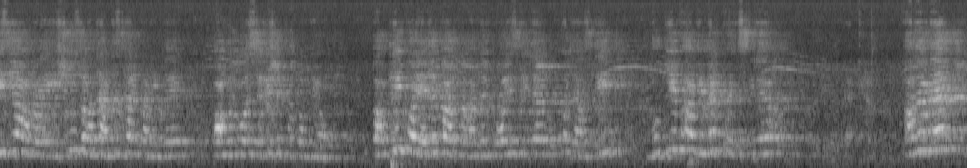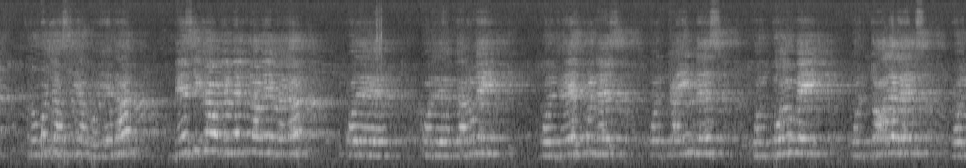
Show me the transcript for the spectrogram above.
ஈஸியாக அவங்களோட இஷ்யூஸை வந்து அண்டர்ஸ்டாண்ட் பண்ணிட்டு அவங்களுக்கு ஒரு சொல்யூஷன் கொடுக்க முடியும். பப்ளிக்கோட எதிர்பார்ப்பு வந்து போலீஸ் கிட்ட ரொம்ப ஜாஸ்தி. முக்கியமாக விமன் போலீஸ் கிட்ட. அதை விட ரொம்ப ஜாஸ்தியாக இருக்கும். ஏன்னா பேசிக்காக விமன்லாவே என்னன்னா ஒரு ஒரு கருணை ஒரு கிரேஸ்ஃபுல்னஸ் ஒரு கைண்ட்னஸ் ஒரு பொறுமை ஒரு டாலரன்ஸ் ஒரு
